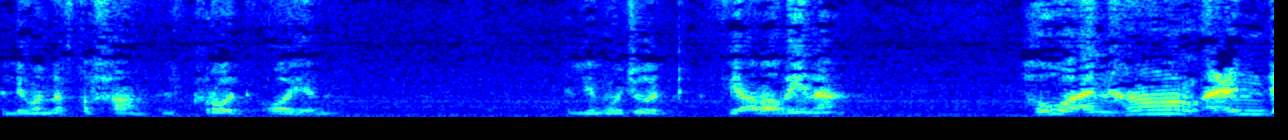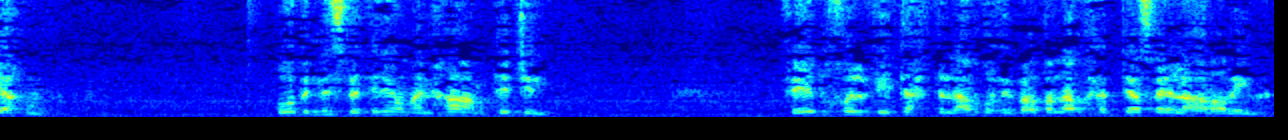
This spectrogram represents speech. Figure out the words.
اللي هو النفط الخام الكرود أويل اللي موجود في أراضينا هو أنهار عندهم. هو بالنسبة لهم أنهار تجري فيدخل في تحت الأرض وفي باطن الأرض حتى يصل إلى أراضينا.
